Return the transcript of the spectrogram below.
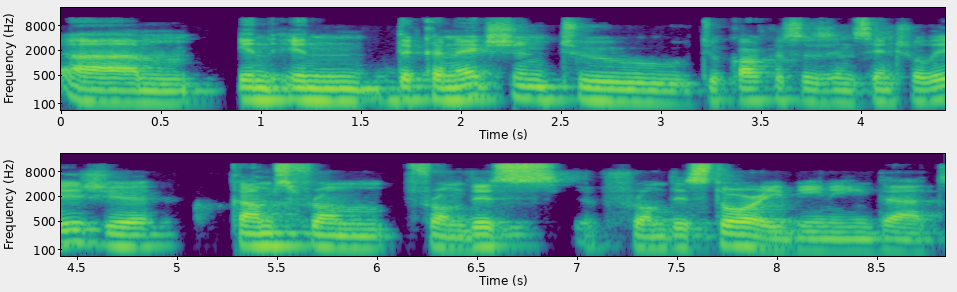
um, in in the connection to to Caucasus in Central Asia comes from from this from this story, meaning that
